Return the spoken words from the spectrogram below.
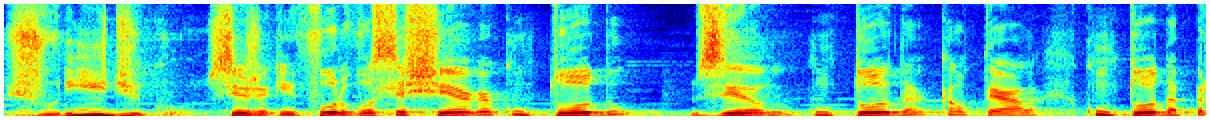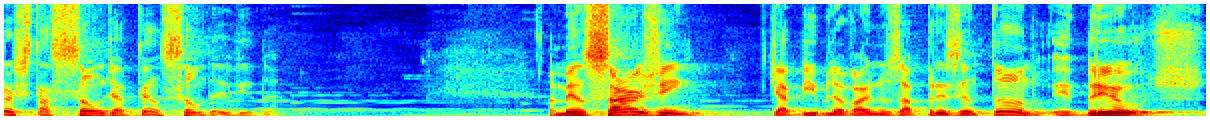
jurídico, seja quem for, você chega com todo zelo, com toda cautela, com toda prestação de atenção devida. A mensagem que a Bíblia vai nos apresentando, Hebreus,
